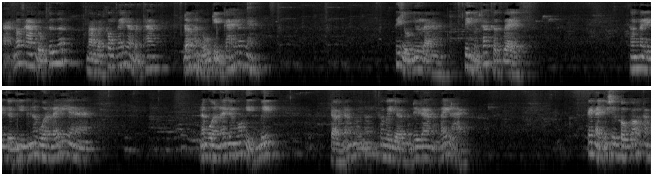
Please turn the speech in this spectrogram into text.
à, nó tham đủ thứ hết mà mình không thấy ra mình tham. Đó là ngũ triền cái đó nha. Ví dụ như là khi mình khắc thực về hôm nay tự nhiên nó quên lấy à, nó quên lấy cái món gì không biết. Rồi nó mới nói thôi bây giờ mình đi ra mình lấy lại cái này của sư cô có không?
